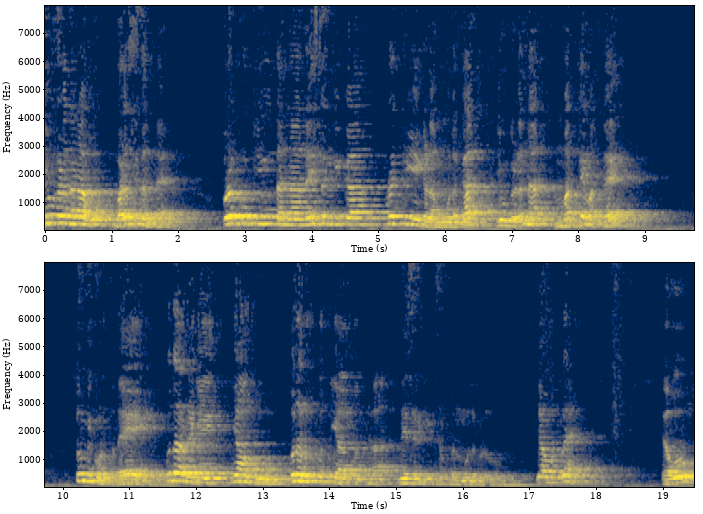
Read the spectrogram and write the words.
ಇವುಗಳನ್ನ ನಾವು ಬಳಸಿದಂತೆ ಪ್ರಕೃತಿಯು ತನ್ನ ನೈಸರ್ಗಿಕ ಪ್ರಕ್ರಿಯೆಗಳ ಮೂಲಕ ಇವುಗಳನ್ನ ಮತ್ತೆ ಮತ್ತೆ ತುಂಬಿಕೊಡುತ್ತದೆ. ಉದಾಹರಣೆಗೆ ಯಾವುದು? ಪುನರುತ್ಪತ್ತಿಯಾಗುವಂತಹ ನೈಸರ್ಗಿಕ ಸಂಪನ್ಮೂಲಗಳು. ಯಾವ ಮಕ್ಕಳೇ? ಯಾವು?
